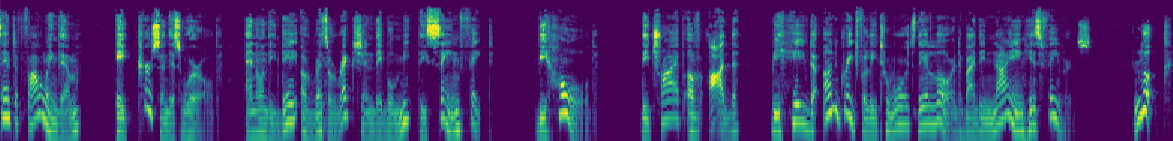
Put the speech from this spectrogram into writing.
sent following them a curse in this world, and on the day of resurrection they will meet the same fate. Behold, the tribe of Ad behaved ungratefully towards their Lord by denying his favors. Look,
